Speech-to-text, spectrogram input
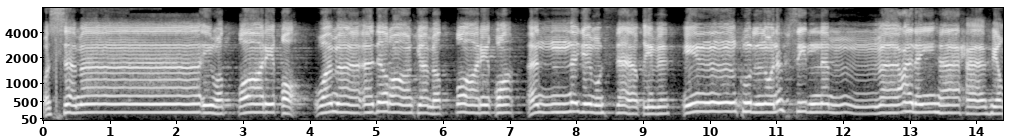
والسماء والطارق وما أدراك ما الطارق النجم الثاقب إن كل نفس لما عليها حافظ.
